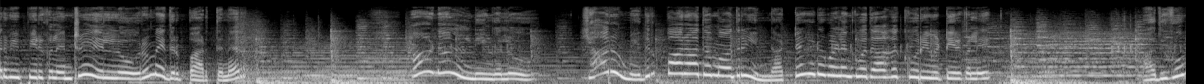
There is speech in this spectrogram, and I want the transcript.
அறிவிப்பீர்கள் என்று எல்லோரும் எதிர்பார்த்தனர். ஆனால் நீங்களோ யாரும் எதிர்பாராத மாதிரி நட்டஈடு வழங்குவதாக கூறிவிட்டீர்களே. அதுவும்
